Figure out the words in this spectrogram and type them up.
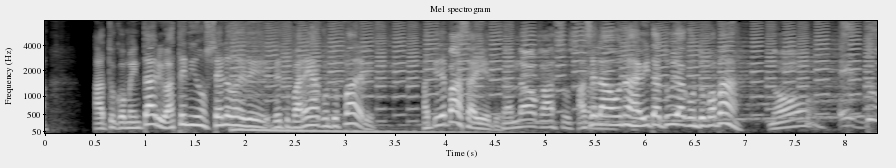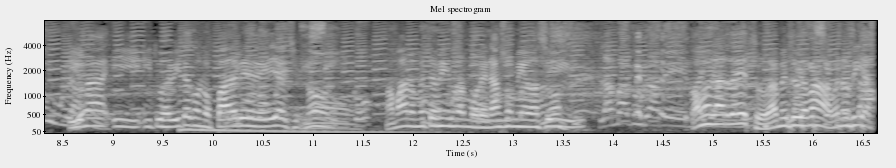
a- a tu comentario. ¿Has tenido celos de, de- de tu pareja con tus padres? ¿A ti te pasa, Yeto? Se han dado casos. ¿Has celado una jevita tuya con tu papá? No. Y, una, y, y tu jevita con los padres de ella. no, mamá, no me estés viendo al morenazo mío así. Vamos a hablar de esto. Dame tu llamada. Buenos días.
